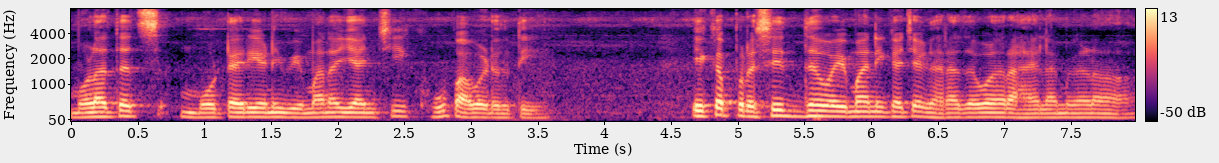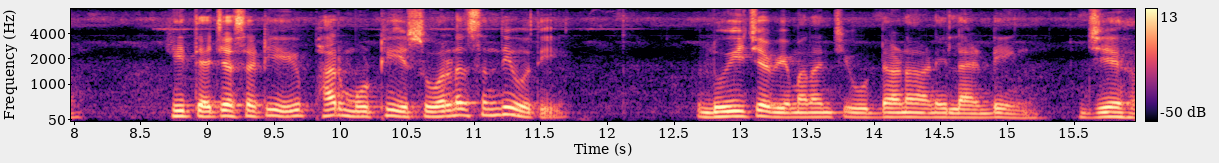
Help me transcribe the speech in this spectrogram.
मुळातच मोटारी आणि विमानं यांची खूप आवड होती. एका प्रसिद्ध वैमानिकाच्या घराजवळ राहायला मिळणं ही त्याच्यासाठी फार मोठी सुवर्णसंधी होती. लुईच्या विमानांची उड्डाणं आणि लँडिंग जेह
